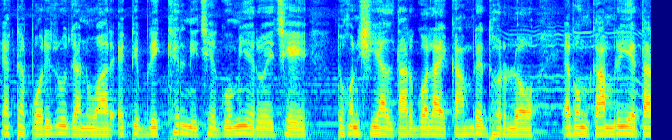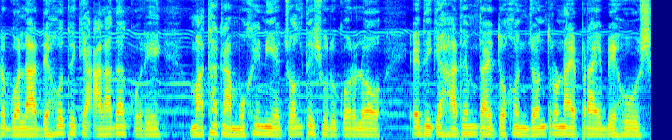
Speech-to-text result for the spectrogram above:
একটা পরিরু জানোয়ার একটি বৃক্ষের নিচে ঘুমিয়ে রয়েছে। তখন শিয়াল তার গলায় কামড়ে ধরল এবং কামড়িয়ে তার গলা দেহ থেকে আলাদা করে মাথাটা মুখে নিয়ে চলতে শুরু করল। এদিকে হাতেম তাই তখন যন্ত্রণায় প্রায় বেহুশ।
